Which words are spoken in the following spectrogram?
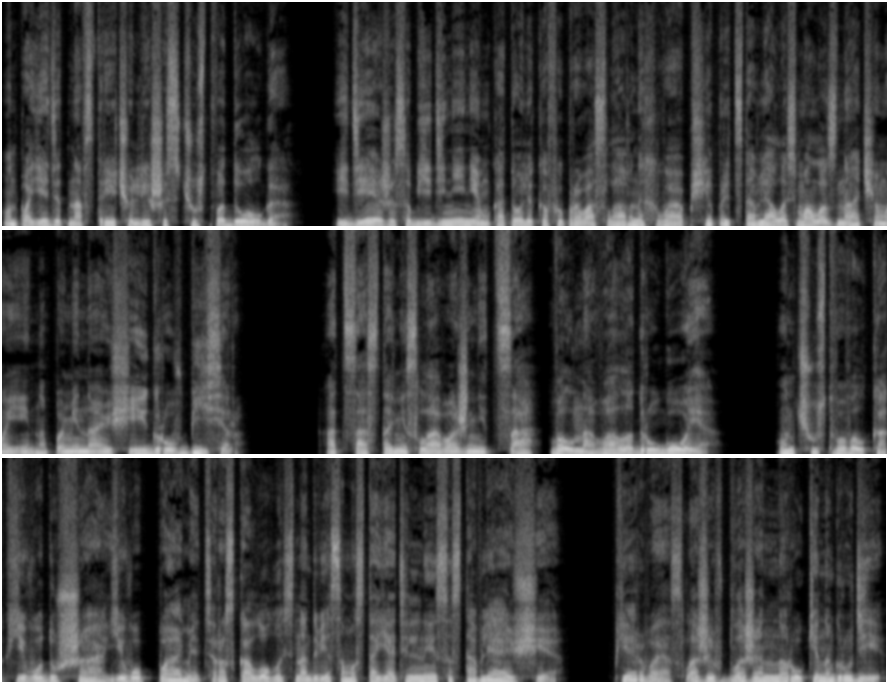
Он поедет навстречу лишь из чувства долга. Идея же с объединением католиков и православных вообще представлялась малозначимой и напоминающей игру в бисер. Отца Станислава Жнеца волновало другое. Он чувствовал, как его душа, его память раскололась на две самостоятельные составляющие. Первая, сложив блаженно руки на груди,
